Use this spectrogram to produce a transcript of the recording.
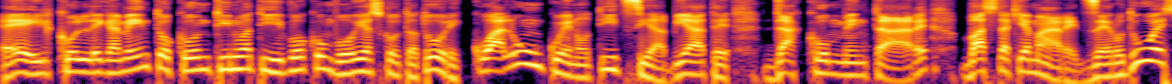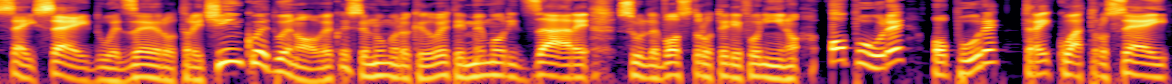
è il collegamento continuativo con voi ascoltatori. Qualunque notizia abbiate da commentare, basta chiamare 0266203529. Questo è un numero che dovete memorizzare sul vostro telefonino. Oppure, oppure 346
